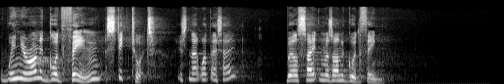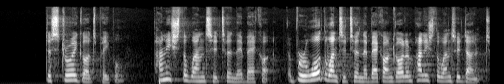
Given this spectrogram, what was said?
When you're on a good thing, stick to it. Isn't that what they say? Well, Satan was on a good thing. Destroy God's people. Punish the ones who turn their back on, reward the ones who turn their back on God and punish the ones who don't.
